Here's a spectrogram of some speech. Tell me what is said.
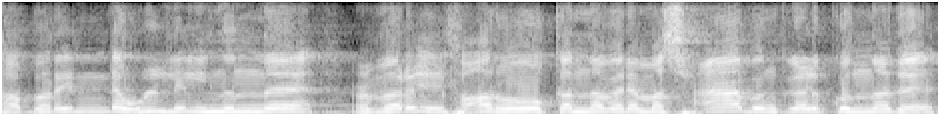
ഖബറിന്റെ ഉള്ളിൽ നിന്ന് ഉമറിൽ ഫാറൂഖ് എന്നവരെ മസ്ഹാബും കേൾക്കുന്നത്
